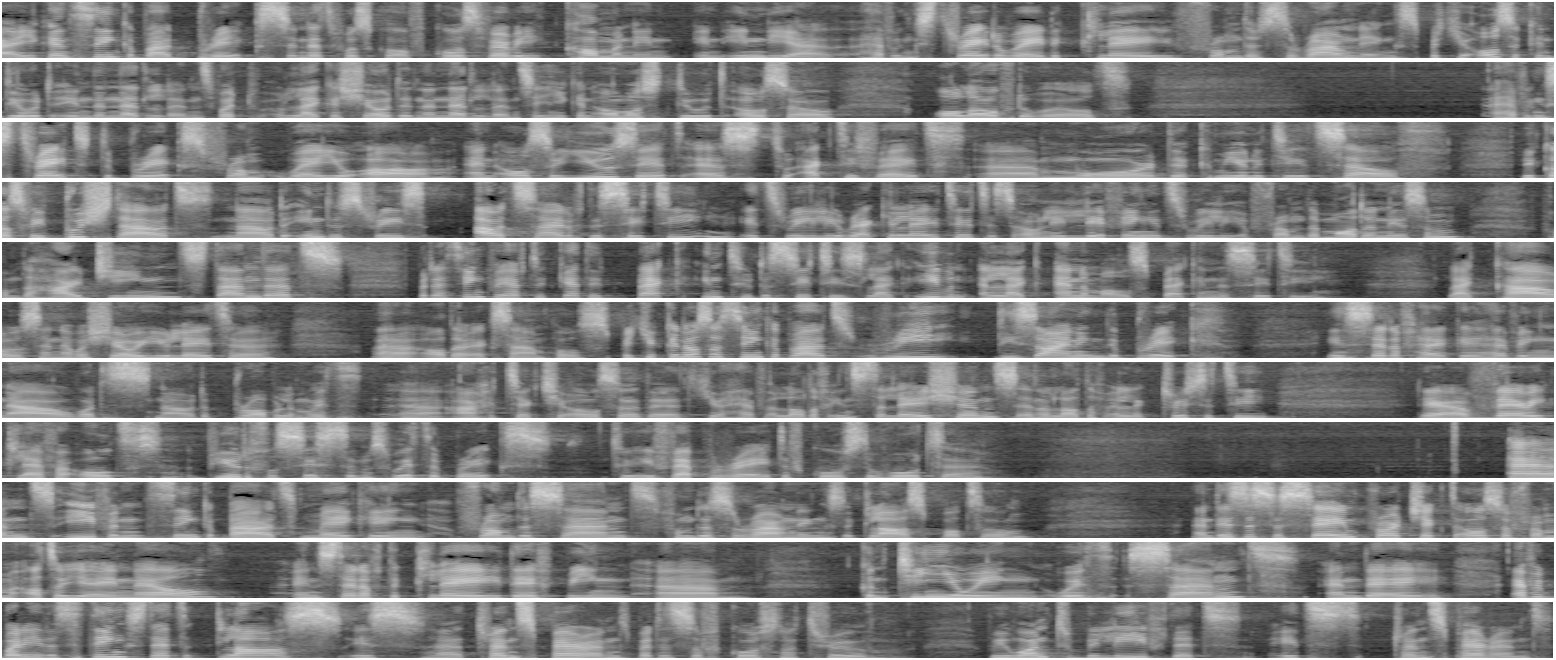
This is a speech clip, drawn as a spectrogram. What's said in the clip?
Uh, you can think about bricks, and that was, of course, very common in, in India, having straight away the clay from the surroundings. But you also can do it in the Netherlands, but like I showed in the Netherlands, and you can almost do it also all over the world, having straight the bricks from where you are, and also use it as to activate uh, more the community itself. Because we pushed out now the industries outside of the city. It's really regulated. It's only living. It's really from the modernism, from the hygiene standards. But I think we have to get it back into the cities, like even like animals back in the city, like cows. And I will show you later uh, other examples. But you can also think about redesigning the brick instead of ha having now what is now the problem with uh, architecture also that you have a lot of installations and a lot of electricity. There are very clever old beautiful systems with the bricks to evaporate, of course, the water. And even think about making from the sand, from the surroundings, a glass bottle and this is the same project also from Atelier NL. Instead of the clay, they've been um, continuing with sand, and they everybody that thinks that glass is uh, transparent, but it's of course not true. We want to believe that it's transparent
